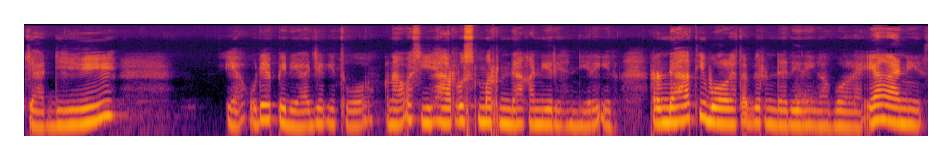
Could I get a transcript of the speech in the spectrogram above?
Jadi ya udah pede aja gitu. Kenapa sih harus merendahkan diri sendiri itu? Rendah hati boleh tapi rendah diri nggak boleh. Ya nggak Nis?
